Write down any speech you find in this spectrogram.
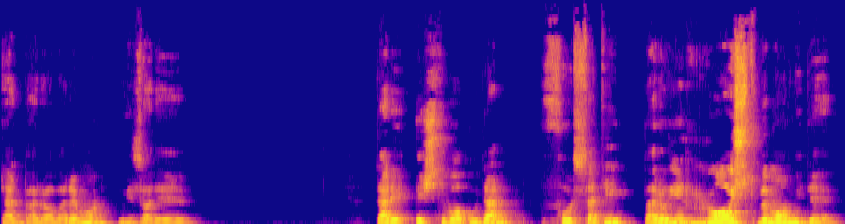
در برابرمون می‌ذاره. در اشتباه بودن فرصتی برای رشد به ما میده.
